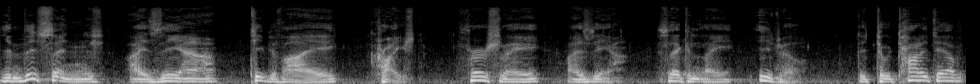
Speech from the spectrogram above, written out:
In this sense, Isaiah typifies Christ. Firstly, Isaiah. Secondly, Israel. The totality of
